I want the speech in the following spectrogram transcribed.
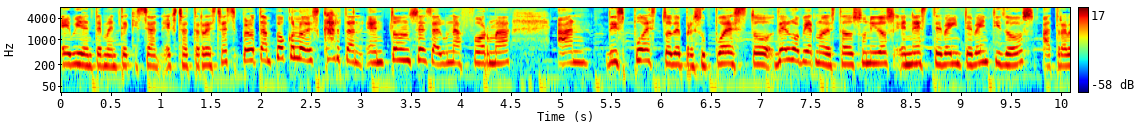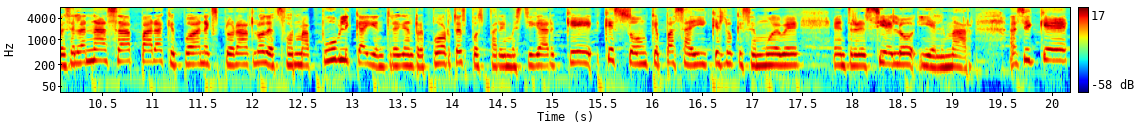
evidentemente que sean extraterrestres, pero tampoco lo descartan. Entonces, de alguna forma, han dispuesto de presupuesto del gobierno de Estados Unidos en este 2022 a través de la NASA para que puedan explorarlo de forma pública y entreguen reportes, pues para investigar qué, qué son, qué pasa ahí, qué es lo que se mueve entre el cielo y el mar. Así que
